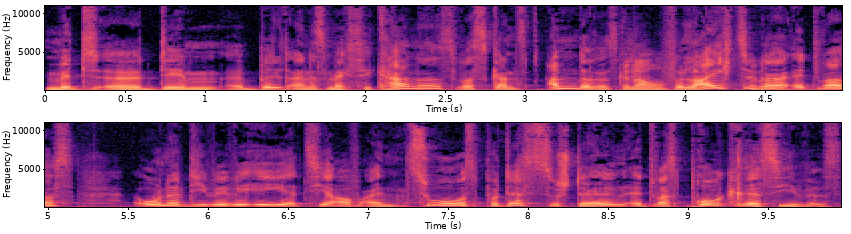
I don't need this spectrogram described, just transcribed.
mit äh, dem Bild eines Mexikaners was ganz anderes. Genau. Vielleicht sogar genau. etwas, ohne die WWE jetzt hier auf ein zu hohes Podest zu stellen, etwas Progressives.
